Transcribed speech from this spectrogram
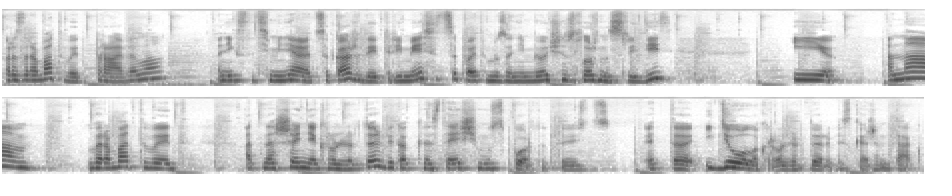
разрабатывает правила, они, кстати, меняются каждые три месяца, поэтому за ними очень сложно следить. И она вырабатывает отношение к роллер-дерби как к настоящему спорту, то есть это идеолог роллер-дерби, скажем так.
